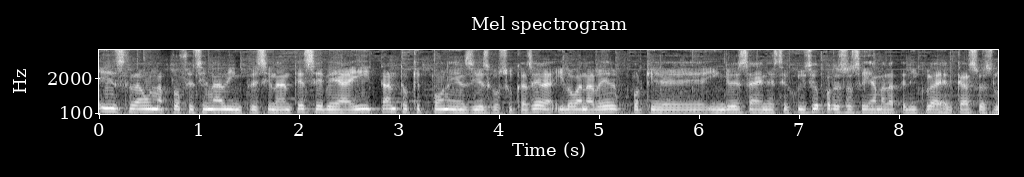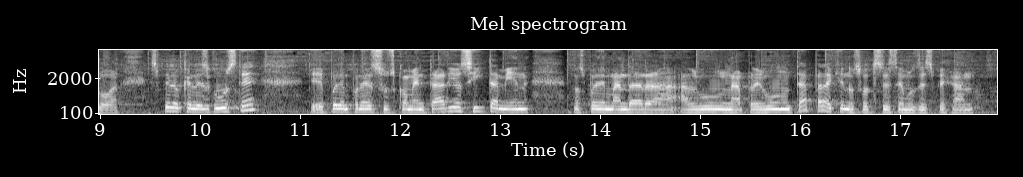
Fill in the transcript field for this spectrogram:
es una profesional impresionante, se ve ahí tanto que pone en riesgo su carrera y lo van a ver porque ingresa en este juicio, por eso se llama la película El caso Sloan. Espero que les guste, eh, pueden poner sus comentarios y también nos pueden mandar alguna pregunta para que nosotros estemos despejando.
